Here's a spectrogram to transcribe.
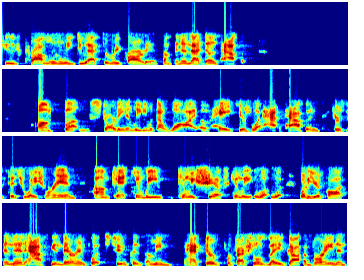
huge problem when we do have to reprioritize something, and that does happen. Um, but starting and leading with that why of hey, here's what has happened. Here's the situation we're in. Um, can can we can we shift? Can we what what what are your thoughts? And then asking their inputs too, because I mean, heck, they're professionals. They've got a brain and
